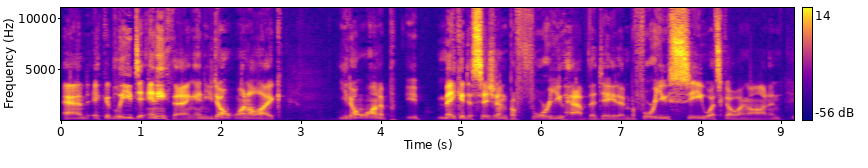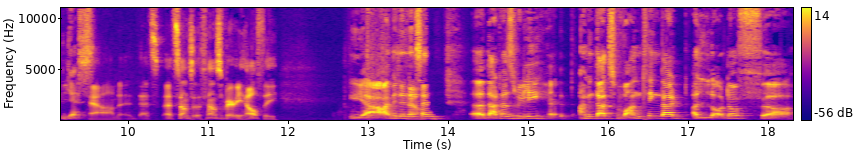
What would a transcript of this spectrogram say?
and it could lead to anything, and you don't want to like you don't want to make a decision before you have the data and before you see what's going on and Yes. and that's that sounds that sounds very healthy Yeah, I mean, in a sense, uh, that has really. I mean, that's one thing that a lot of uh,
